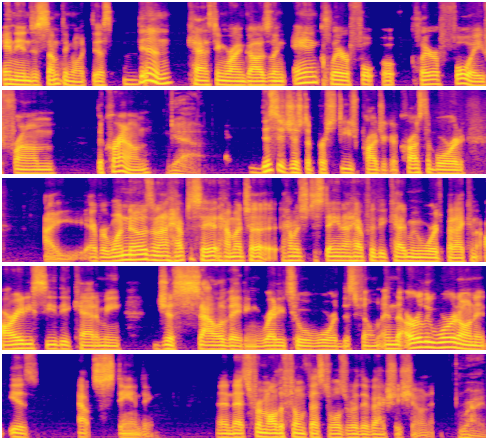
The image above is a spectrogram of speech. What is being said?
and into something like this. Then casting Ryan Gosling and Claire Fo- oh, Claire Foy from The Crown. Yeah. This is just a prestige project across the board. I everyone knows, and I have to say it, how much uh, how much disdain I have for the Academy Awards, but I can already see the Academy just salivating, ready to award this film. And the early word on it is outstanding, and that's from all the film festivals where they've actually shown it. Right.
